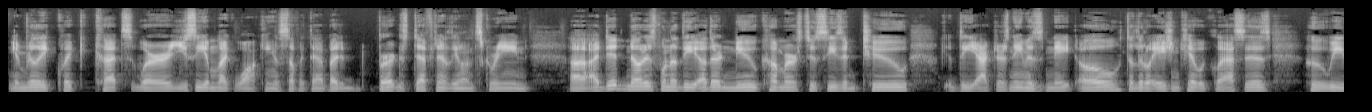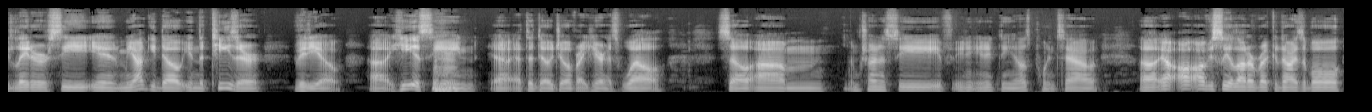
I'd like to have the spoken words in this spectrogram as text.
in really quick cuts where you see him like walking and stuff like that. But Bert is definitely on screen. Uh, I did notice one of the other newcomers to season two. The actor's name is Nate O, the little Asian kid with glasses, who we later see in Miyagi Do in the teaser video. Uh, he is seen uh, at the dojo right here as well. So um, I'm trying to see if any, anything else points out. Uh, obviously, a lot of recognizable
